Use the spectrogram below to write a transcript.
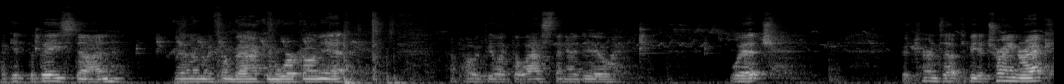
I get the base done. Then I'm gonna come back and work on it. That'll probably be like the last thing I do, which, if it turns out to be a train wreck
